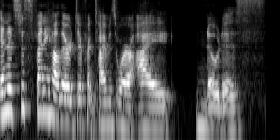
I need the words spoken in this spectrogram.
and it's just funny how there are different times where i notice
